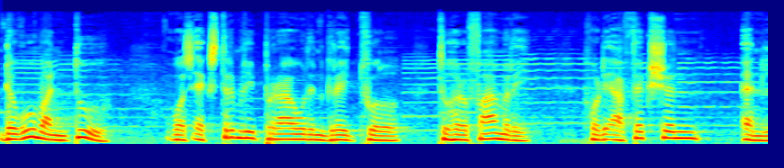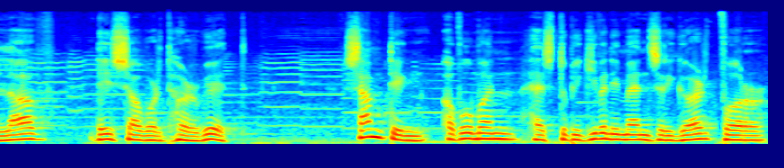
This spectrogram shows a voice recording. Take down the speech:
The woman, too, was extremely proud and grateful to her family for the affection and love they showered her with. Something a woman has to be given immense regard for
